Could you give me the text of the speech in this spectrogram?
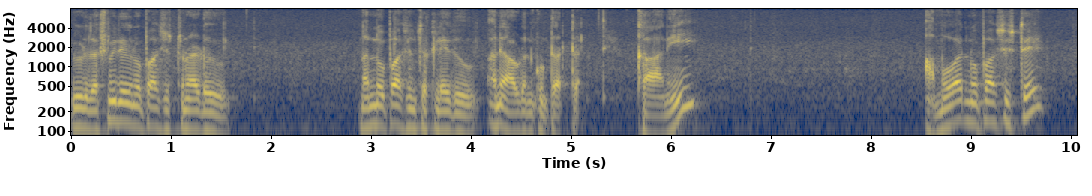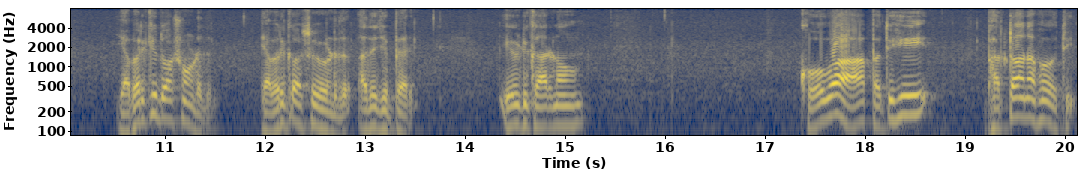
వీడు లక్ష్మీదేవిని ఉపాసిస్తున్నాడు. నన్ను ఉపాసించట్లేదు అని ఆవిడ అనుకుంటారట కానీ అమ్మవారిని ఉపాసిస్తే ఎవరికి దోషం ఉండదు. ఎవరికి అసూయ ఉండదు. అదే చెప్పారు. ఏమిటి కారణం? కోవా పతి భర్త నభవతి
